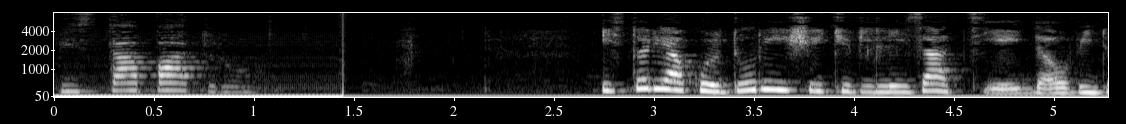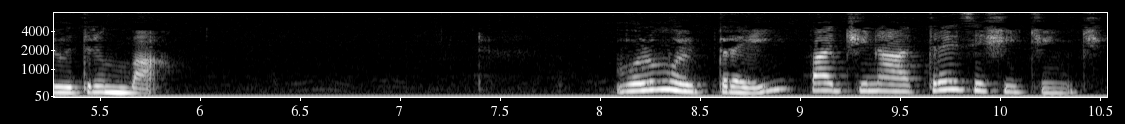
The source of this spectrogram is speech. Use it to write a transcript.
Pista 4 Istoria culturii și civilizației de Ovidiu Drâmba. Volumul 3, pagina 35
